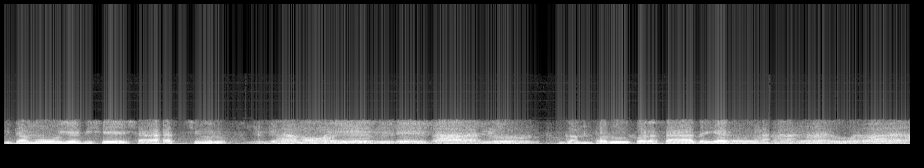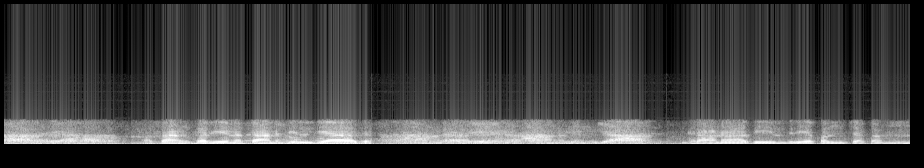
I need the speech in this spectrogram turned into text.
इदमो ये विशेषाच्युर। गंधरूपरसादय असांकर्येण तान भिन्द्याद। घ्राणादीन्द्रिय पंचकम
